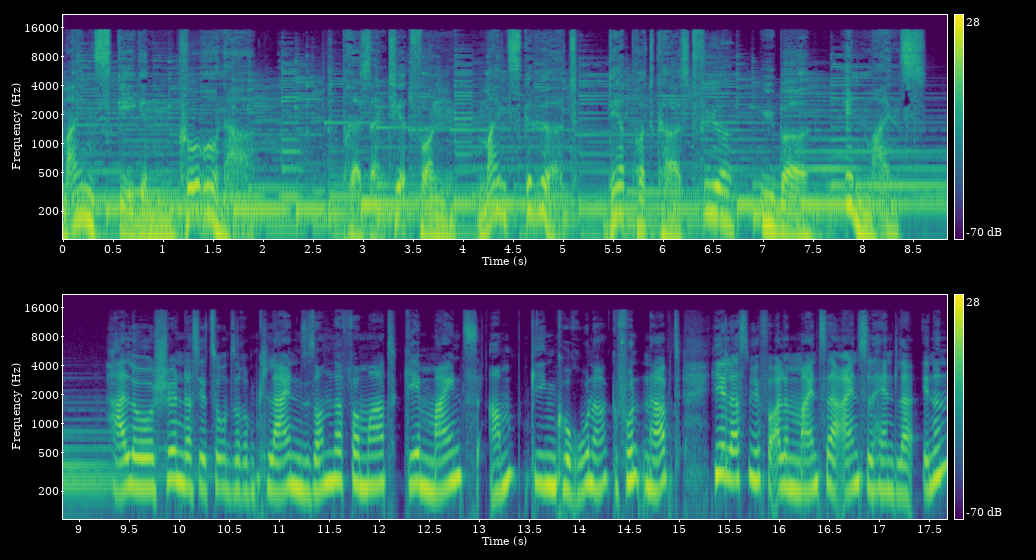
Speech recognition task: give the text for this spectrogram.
Mainz gegen Corona. Präsentiert von Mainz gehört, der Podcast für, über, in Mainz. Hallo, schön, dass ihr zu unserem kleinen Sonderformat Gemeins am gegen Corona gefunden habt. Hier lassen wir vor allem Mainzer EinzelhändlerInnen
